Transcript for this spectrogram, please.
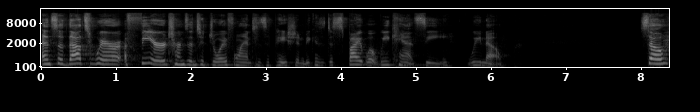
And so that's where fear turns into joyful anticipation because despite what we can't see, we know. So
